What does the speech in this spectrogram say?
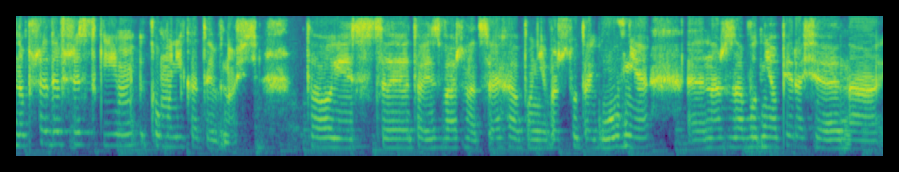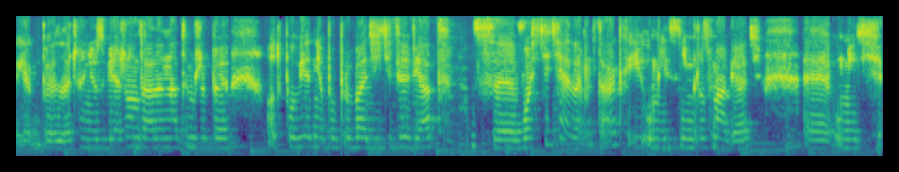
No przede wszystkim komunikatywność. To jest, to jest ważna cecha, ponieważ tutaj głównie nasz zawód nie opiera się na jakby leczeniu zwierząt, ale na tym, żeby odpowiednio poprowadzić wywiad z właścicielem, tak? I umieć z nim rozmawiać, umieć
